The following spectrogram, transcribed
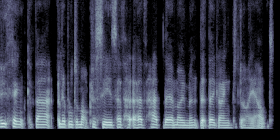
who think that liberal democracies have, have had their moment, that they're going to die out.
